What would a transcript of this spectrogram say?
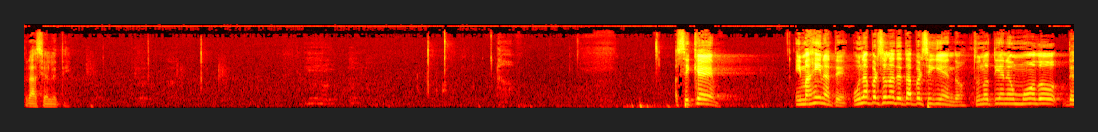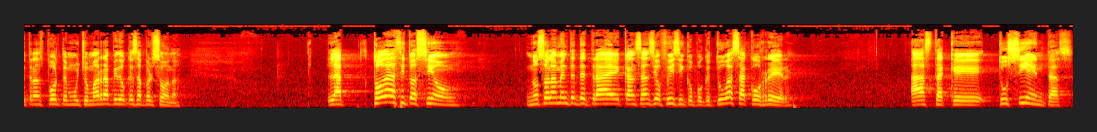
Gracias, Leti. Así que Imagínate, una persona te está persiguiendo, tú no tienes un modo de transporte mucho más rápido que esa persona. toda la situación no solamente te trae cansancio físico, porque tú vas a correr hasta que tú sientas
